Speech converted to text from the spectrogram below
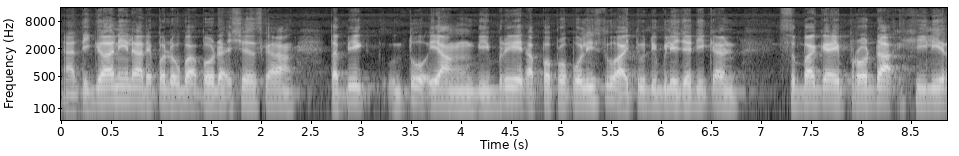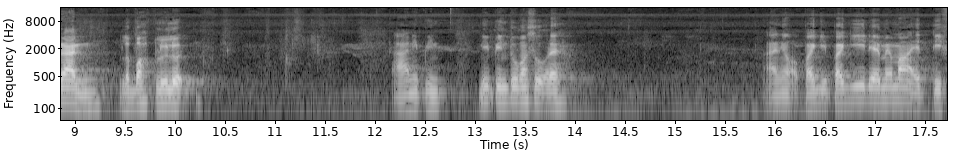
ha, tiga ni lah mereka buat production sekarang tapi untuk yang bibret apa propolis tu ha, itu dia boleh jadikan sebagai produk hiliran lebah kelulut. Ha, ni, pintu, ni pintu masuk dia. Ha, tengok pagi-pagi dia memang aktif.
